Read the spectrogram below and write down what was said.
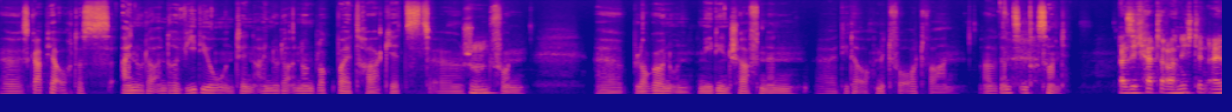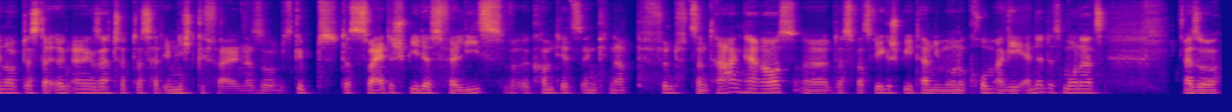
Äh, es gab ja auch das ein oder andere Video und den ein oder anderen Blogbeitrag jetzt äh, schon mhm. von äh, Bloggern und Medienschaffenden, äh, die da auch mit vor Ort waren. Also ganz interessant. Also ich hatte auch nicht den Eindruck, dass da irgendeiner gesagt hat, das hat ihm nicht gefallen. Also es gibt das zweite Spiel, das Verlies, kommt jetzt in knapp 15 Tagen heraus. Das, was wir gespielt haben, die Monochrom AG Ende des Monats. Also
